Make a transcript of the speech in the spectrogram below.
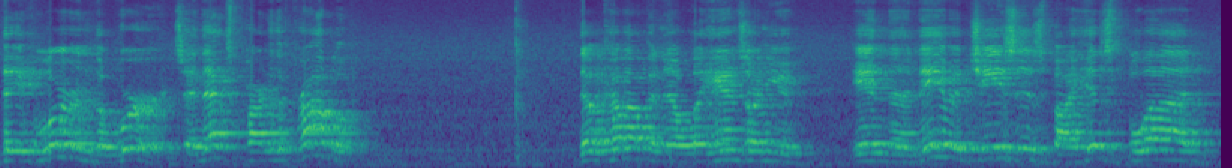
They've learned the words, and that's part of the problem. They'll come up and they'll lay hands on you. In the name of Jesus, by His blood,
